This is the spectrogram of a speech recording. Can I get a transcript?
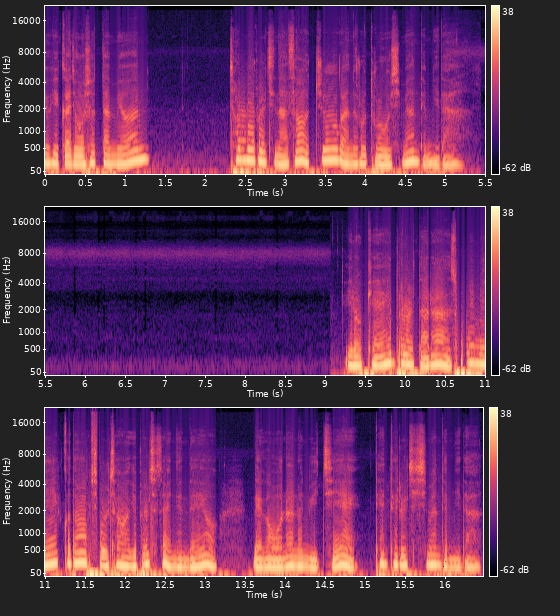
여기까지 오셨다면 철로를 지나서 쭉 안으로 들어오시면 됩니다. 이렇게 해변을 따라 손님이 끝없이 울창하게 펼쳐져 있는데요. 내가 원하는 위치에 텐트를 치시면 됩니다.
